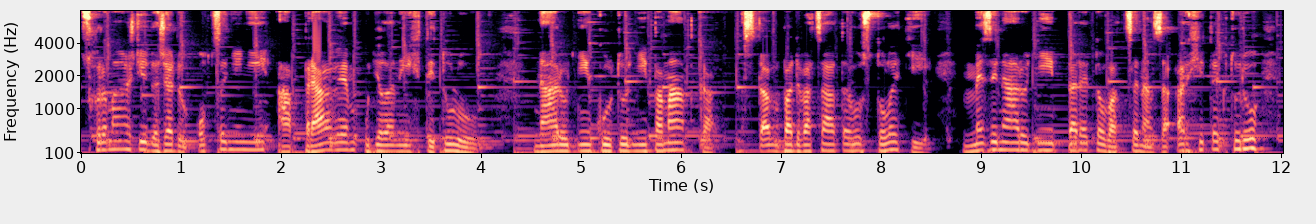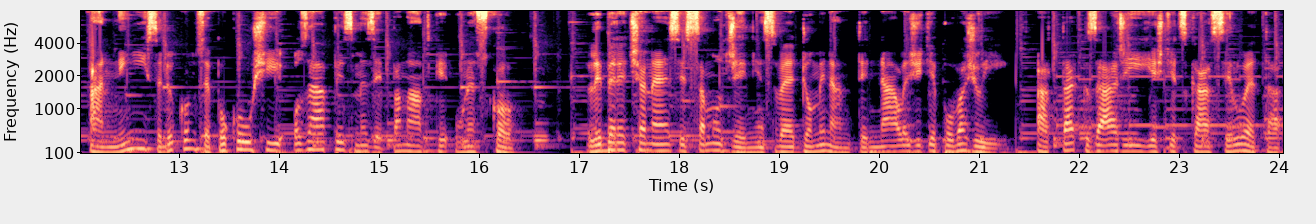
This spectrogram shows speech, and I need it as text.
schromáždit řadu ocenění a právem udělených titulů. Národní kulturní památka, stavba 20. století, Mezinárodní Peretova cena za architekturu a nyní se dokonce pokouší o zápis mezi památky UNESCO. Liberečané si samozřejmě své dominanty náležitě považují a tak září ještěcká silueta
